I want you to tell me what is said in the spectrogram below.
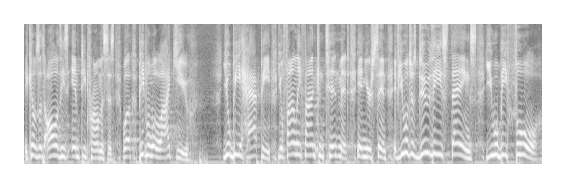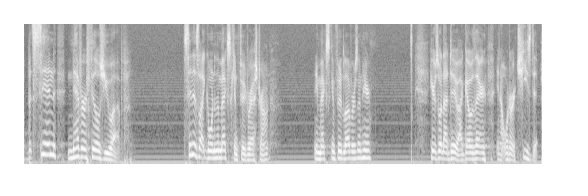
It comes with all of these empty promises. Well, people will like you. You'll be happy. You'll finally find contentment in your sin. If you will just do these things, you will be full. But sin never fills you up. Sin is like going to the Mexican food restaurant. Any Mexican food lovers in here? Here's what I do I go there and I order a cheese dip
